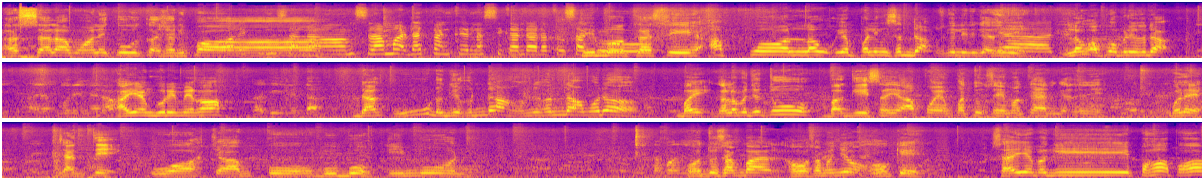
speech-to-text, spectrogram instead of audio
Assalamualaikum Kak Syarifah. Waalaikumsalam. Selamat datang ke Nasi Kandar Datuk Sago. Terima kasih. Apa lauk yang paling sedap sekali dekat sini? Ya, Lauk apa paling sedap? Ayam goreng merah, Ayam goreng merah. daging rendang. Dag oh, daging rendang. Daging rendang pun ada. Baik, kalau macam tu, bagi saya apa yang patut saya makan kat sini. Boleh? Cantik. Kuah campur, bubuh timun. Oh, tu sambal. Oh, sambal nyok. Okey. Saya bagi paha, paha.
